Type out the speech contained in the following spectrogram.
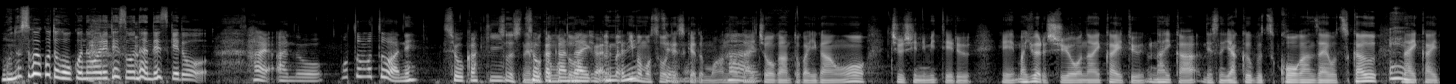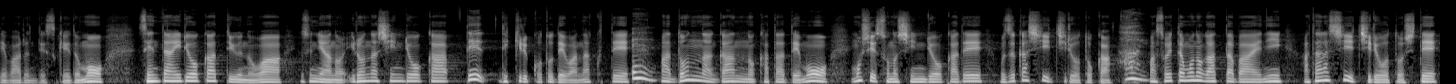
ものすごいことが行われてそうなんですけど。はいあのもともとはね消化器、そうですね、消化管内今今もそうですけども、あの、大腸がんとか胃がんを中心に見ている、えー、まあ、いわゆる腫瘍内科医という内科ですね、薬物、抗がん剤を使う内科医ではあるんですけれども、ええ、先端医療科っていうのは、要するにあの、いろんな診療科でできることではなくて、え、まあ、どんながんの方でも、もしその診療科で難しい治療とか、はい、まあ、そういったものがあった場合に、新しい治療として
